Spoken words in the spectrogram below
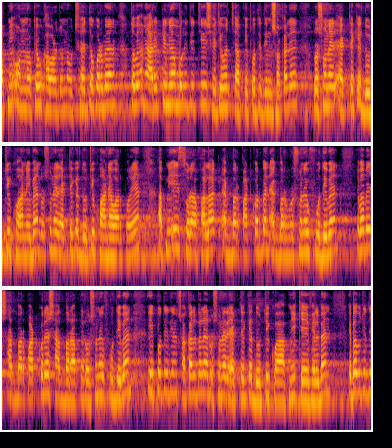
আপনি অন্যকেও খাওয়ার জন্য উৎসাহিত করবেন। তবে আমি আরেকটি নিয়ম বলে দিচ্ছি, সেটি হচ্ছে আপনি প্রতিদিন সকালে রসুনের এক থেকে দুটি খোয়া নেবেন। রসুনের এক থেকে দুটি খোয়া নেওয়ার পরে আপনি এই সুরা ফালাক একবার পাঠ করবেন, একবার রসুনে ফু দিবেন। এভাবে সাতবার পাঠ করে সাতবার আপনি রসুনে ফু দিবেন। এই প্রতিদিন সকালবেলায় রসুনের এক থেকে দুটি কোয়া আপনি খেয়ে ফেলবেন। এভাবে যদি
